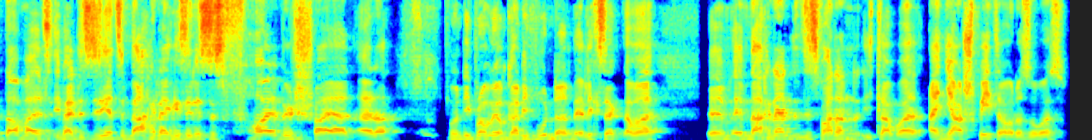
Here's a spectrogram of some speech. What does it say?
äh, damals, ich meine, das ist jetzt im Nachhinein gesehen, das ist voll bescheuert, Alter. Und ich brauche mich auch gar nicht wundern, ehrlich gesagt, aber ähm, im Nachhinein, das war dann, ich glaube, ein Jahr später oder sowas.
